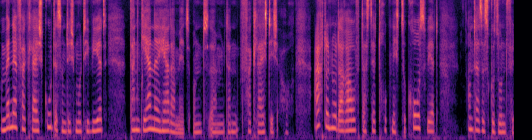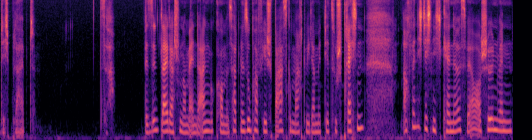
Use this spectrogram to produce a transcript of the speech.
Und wenn der Vergleich gut ist und dich motiviert, dann gerne her damit und ähm, dann vergleich dich auch. Achte nur darauf, dass der Druck nicht zu groß wird und dass es gesund für dich bleibt. So, wir sind leider schon am Ende angekommen. Es hat mir super viel Spaß gemacht, wieder mit dir zu sprechen. Auch wenn ich dich nicht kenne, es wäre auch schön, wenn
